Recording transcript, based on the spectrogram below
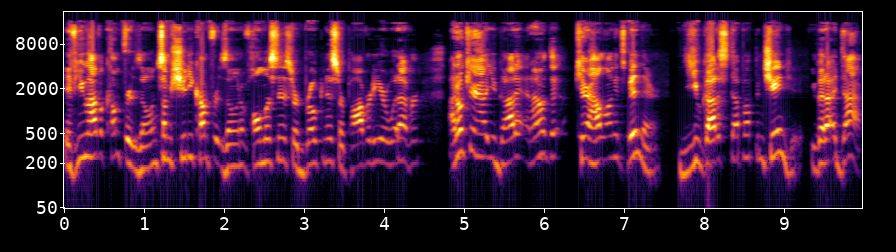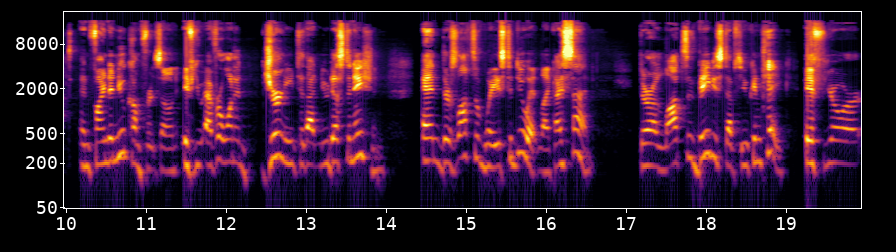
If you have a comfort zone, some shitty comfort zone of homelessness or brokenness or poverty or whatever, I don't care how you got it and I don't th- care how long it's been there. You got to step up and change it. You got to adapt and find a new comfort zone if you ever want to journey to that new destination. And there's lots of ways to do it. Like I said, there are lots of baby steps you can take. If you're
